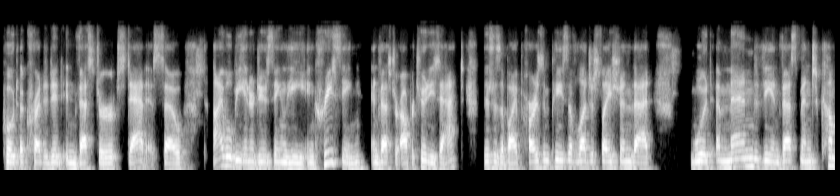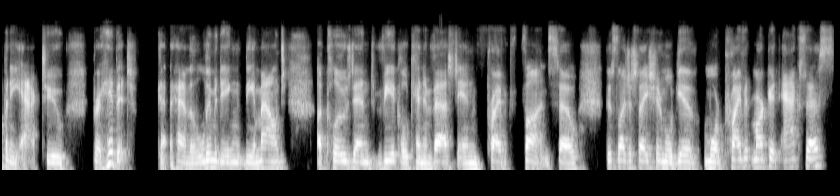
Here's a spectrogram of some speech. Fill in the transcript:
quote accredited investor status. So I will be introducing the Increasing Investor Opportunities Act. This is a bipartisan piece of legislation that would amend the Investment Company Act to prohibit kind of limiting the amount a closed end vehicle can invest in private funds. So, this legislation will give more private market access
